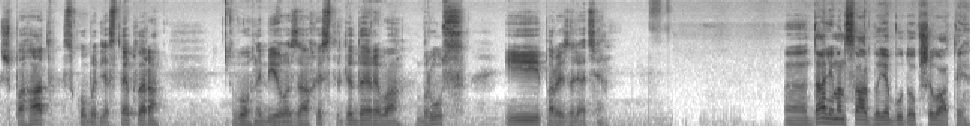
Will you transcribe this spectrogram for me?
шпагат, скоби для степлера, вогнебіозахист для дерева, брус і пароізоляція. Е, Далі мансарду я буду обшивати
